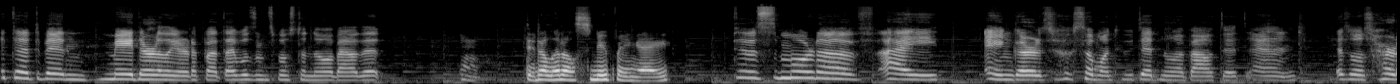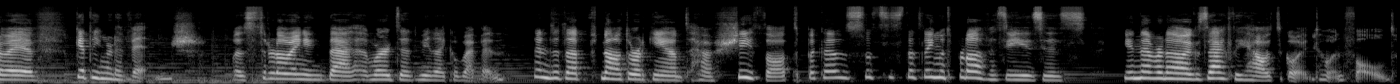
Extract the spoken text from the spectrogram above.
It had been made earlier, but I wasn't supposed to know about it. Hmm. Did a little snooping, eh? It was more of I angered someone who did know about it, and it was her way of getting revenge. Was throwing that words at me like a weapon. Ended up not working out how she thought, because that's the thing with prophecies is you never know exactly how it's going to unfold.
